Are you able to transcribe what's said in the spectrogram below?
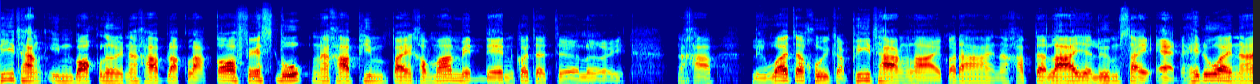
พี่ทางอินบ็อกซ์เลยนะครับ หลักๆก็ Facebook นะครับ พิมพ์ไปคำว่าเมดเดนก็จะเจอเลยนะครับ หรือว่าจะคุยกับพี่ทางไลน์ก็ได้นะครับ แต่ไลน์อย่าลืมใส่แอดให้ด้วยนะ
